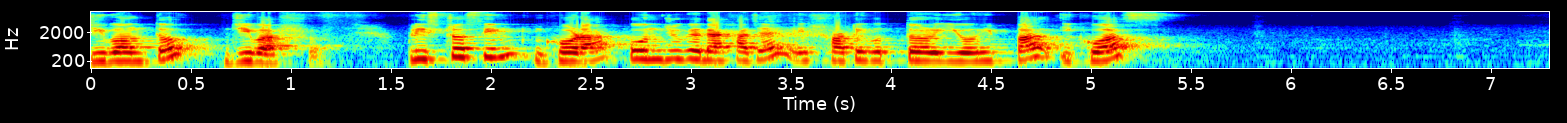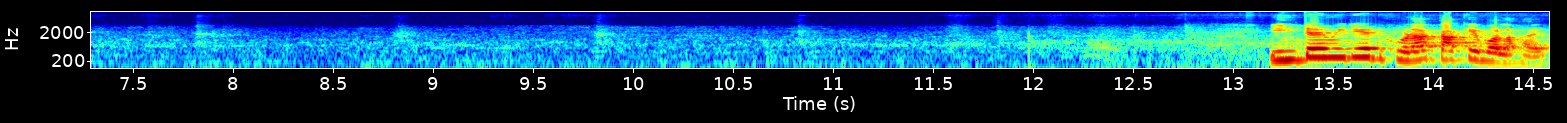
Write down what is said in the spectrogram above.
জীবন্ত জীবাশ্ম। প্লিস্টোসিন ঘোড়া কোন যুগে দেখা যায়? এর সঠিক উত্তর ইওহিপ্পা ইকুয়াস। ইন্টারমিডিয়েট ঘোড়া কাকে বলা হয়?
